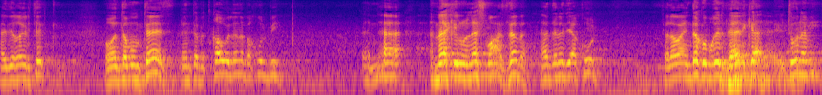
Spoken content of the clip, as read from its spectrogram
هذه غير تلك. هو أنت ممتاز أنت بتقول اللي أنا بقول به أنها أماكن الناس معذبة هذا الذي أقول. فلو عندكم غير ذلك ائتون به.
